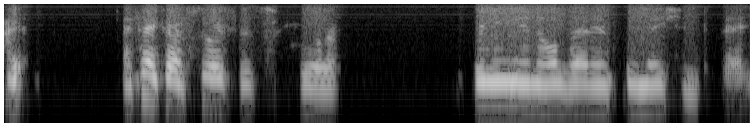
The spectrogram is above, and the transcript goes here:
I, I thank our sources for bringing in all that information today,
